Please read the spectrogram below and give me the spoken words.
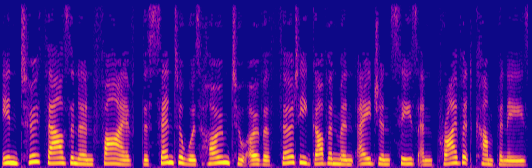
In 2005, the center was home to over 30 government agencies and private companies.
